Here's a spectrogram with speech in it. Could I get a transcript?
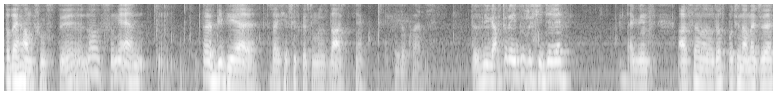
Tottenham szósty. No w sumie to jest BPL. Tutaj się wszystko jeszcze może zdarzyć, nie? Dokładnie. To jest liga, w której dużo się dzieje. Tak więc Arsenal rozpoczyna mecz ze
